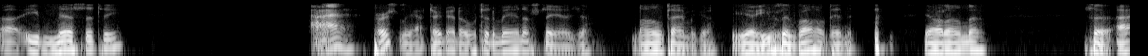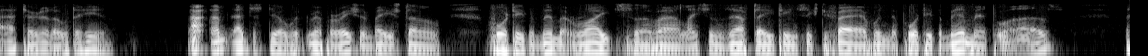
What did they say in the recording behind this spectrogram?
uh, immensity, I personally I turned that over to the man upstairs, yeah, long time ago. Yeah, he was involved in it. Y'all don't know. So I, I turn it over to him. I, I'm, I just deal with reparation based on Fourteenth Amendment rights uh, violations after 1865, when the Fourteenth Amendment was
